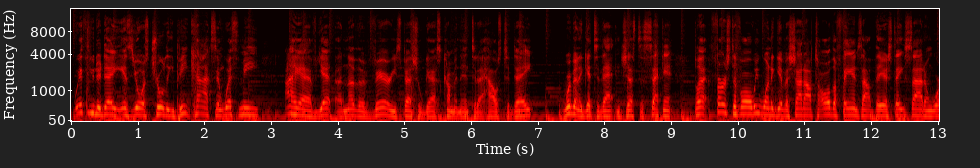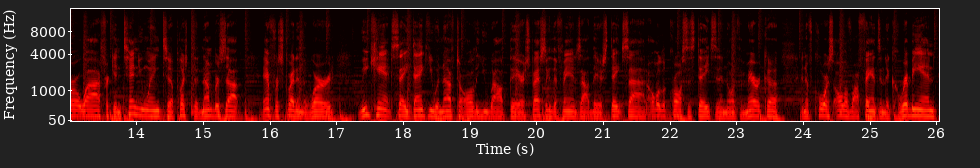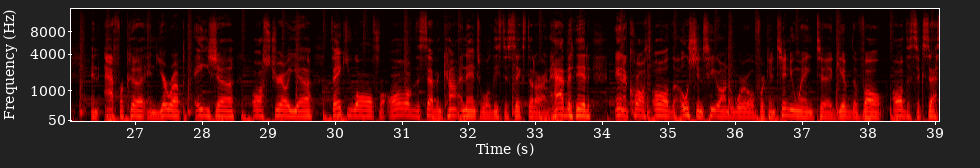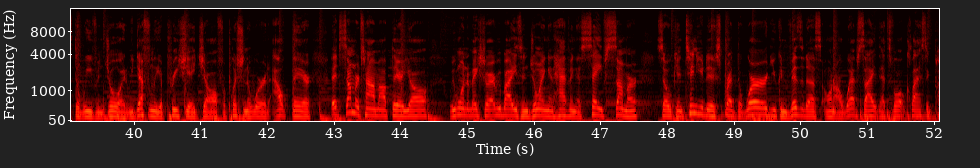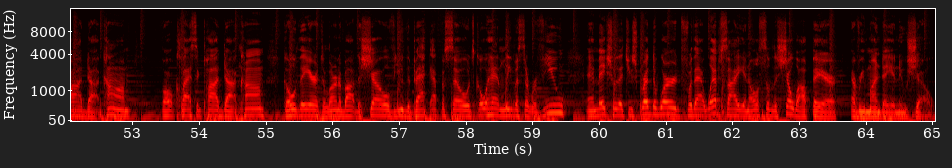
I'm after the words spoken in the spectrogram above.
With you today is yours truly, B. Cox, and with me, I have yet another very special guest coming into the house today. We're going to get to that in just a second. But first of all, we want to give a shout out to all the fans out there, stateside and worldwide, for continuing to push the numbers up and for spreading the word. We can't say thank you enough to all of you out there, especially the fans out there stateside, all across the states and in North America, and of course, all of our fans in the Caribbean, in Africa, in Europe, Asia, Australia. Thank you all for all of the seven continents, or at least the six that are inhabited, and across all the oceans here on the world for continuing to give the vault all the success that we've enjoyed. We definitely appreciate y'all for pushing the word out there. It's summertime out there, y'all. We want to make sure everybody's enjoying and having a safe summer. So continue to spread the word. You can visit us on our website. That's vaultclassicpod.com. VaultClassicPod.com. Go there to learn about the show, view the back episodes. Go ahead and leave us a review and make sure that you spread the word for that website and also the show out there every Monday, a new show.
